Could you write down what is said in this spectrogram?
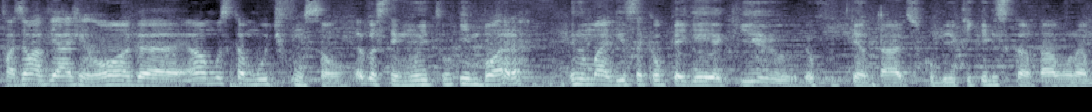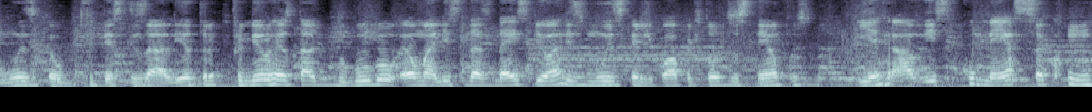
fazer uma viagem longa. É uma música multifunção. Eu gostei muito, embora numa lista que eu peguei aqui, eu, eu fui tentar descobrir o que, que eles cantavam na música, eu fui pesquisar a letra. O primeiro resultado do Google é uma lista das 10 piores músicas de Copa de todos os tempos. E a lista começa com,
